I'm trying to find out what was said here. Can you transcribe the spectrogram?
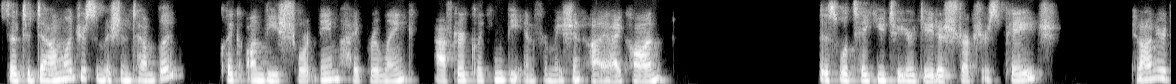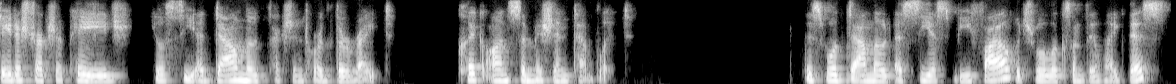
So to download your submission template, click on the short name hyperlink after clicking the information eye icon. This will take you to your data structures page. And on your data structure page, you'll see a download section towards the right. Click on submission template. This will download a CSV file, which will look something like this.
